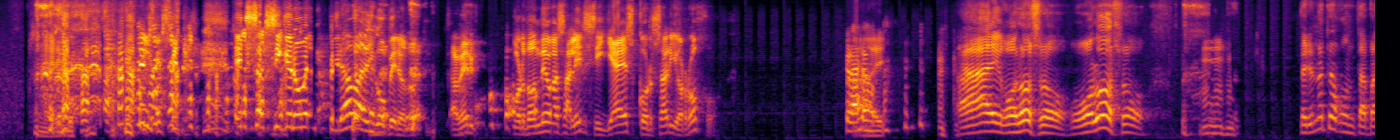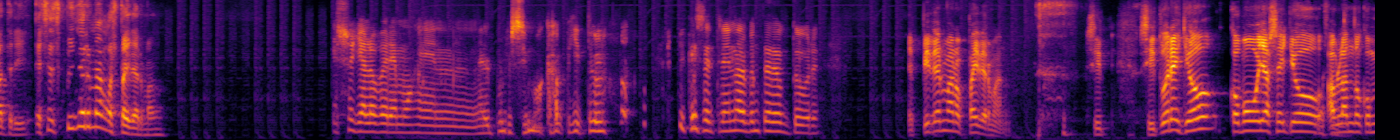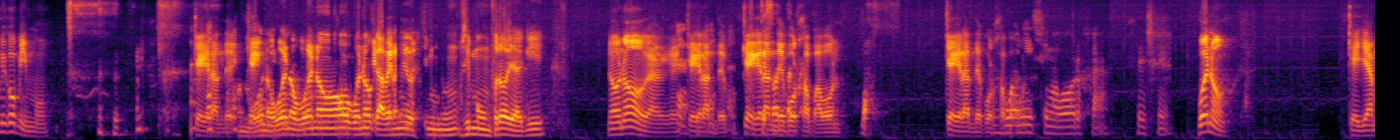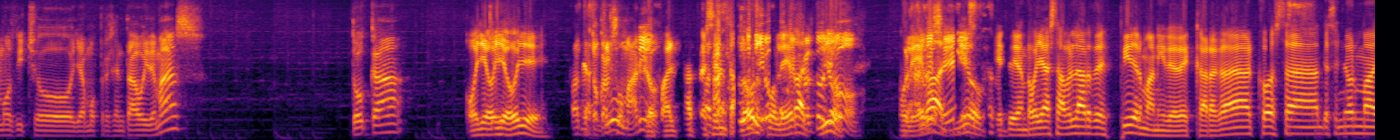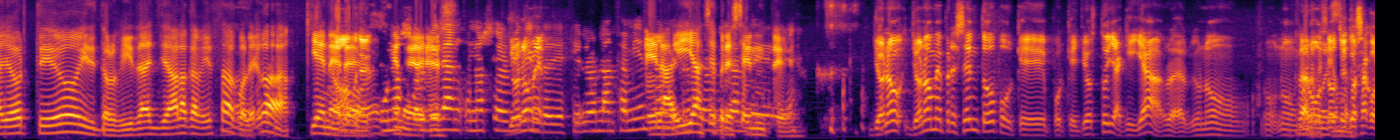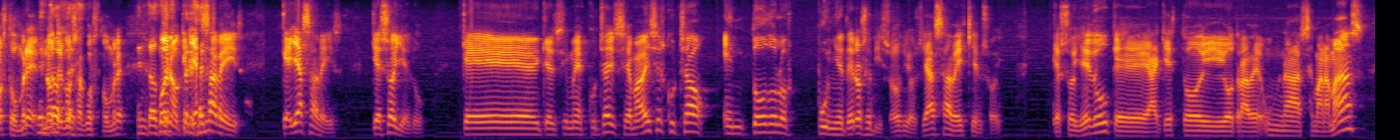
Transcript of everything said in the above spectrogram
Esa sí que no me la esperaba, digo, pero no- a ver, ¿por dónde va a salir si ya es Corsario Rojo? Claro. Ay. ¡Ay, goloso! ¡Goloso! Pero una pregunta, Patri, ¿es Spider-Man o Spider-Man? Eso ya lo veremos en el próximo capítulo, que se estrena el 20 de octubre. ¿Spider-Man o Spider-Man? Si, si tú eres yo, ¿cómo voy a ser yo hablando conmigo mismo? Qué grande. qué- Bueno, bueno, bueno, bueno que ha venido Sigmund Freud aquí. No, no, qué qué grande. Qué grande Borja Pavón. Qué grande Borja Pavón. Buenísimo, Borja. Sí, sí. Bueno, que ya hemos dicho, ya hemos presentado y demás. Toca. Oye, oye, oye. Me toca el sumario. falta el tú, presentador, Tío, colega, tío. yo. Colega, Claro que sí. tío, que te enrollas a hablar de Spider-Man y de descargar cosas de señor mayor, tío, y te olvidas ya la cabeza, No. colega. ¿Quién No, eres? Uno ¿Quién se olvidan, uno se Yo olvidan no me- de decir los lanzamientos. Que la y otros IA se de- presente. Yo no, yo no me presento porque, porque yo estoy aquí ya. Yo no, no, no- Claro no- tengo esa costumbre. no tengo esa costumbre. Entonces, bueno, que ya sabéis, que ya sabéis que soy Edu. Que, que si me escucháis, si me habéis escuchado en todos los puñeteros episodios, ya sabéis quién soy. Que soy Edu, que aquí estoy otra vez una semana más,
